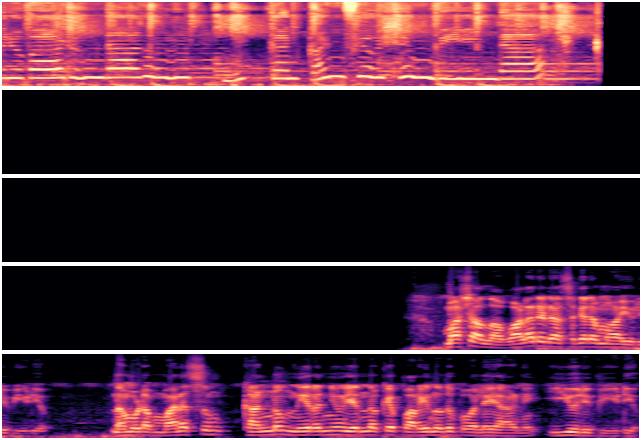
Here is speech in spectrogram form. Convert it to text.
ഒരുപാടുണ്ടാകും. നിൽക്കാൻ കൺഫ്യൂഷൻ വേണ്ട. മാഷാല്ല വളരെ രസകരമായ ഒരു വീഡിയോ. നമ്മുടെ മനസ്സും കണ്ണും നിറഞ്ഞു എന്നൊക്കെ പറയുന്നത് പോലെയാണ് ഈ ഒരു വീഡിയോ.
